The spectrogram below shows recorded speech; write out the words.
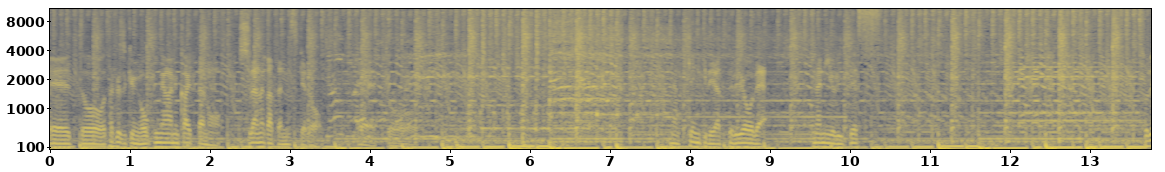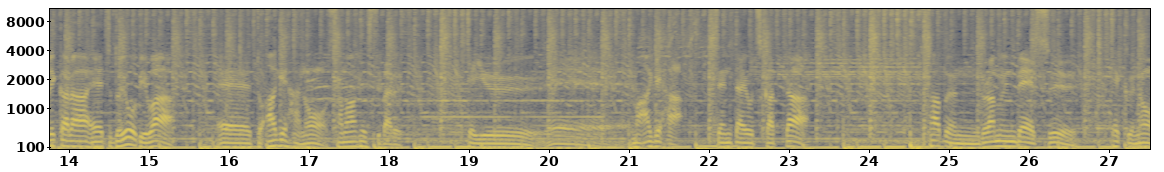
え、っと拓司君が沖縄に帰ったの知らなかったんですけどえ、っとなんか元気でやってるようで何よりです。それから、えー、と土曜日はえーと、アゲハのサマーフェスティバルっていう、えーまあ、アゲハ全体を使った多分ドラムベーステクノ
